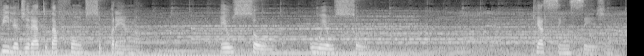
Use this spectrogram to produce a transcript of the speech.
filha direto da fonte suprema. Eu sou o eu sou. Que assim seja.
